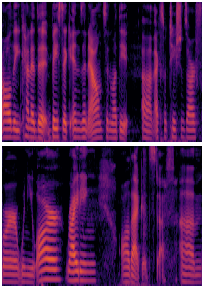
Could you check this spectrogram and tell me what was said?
all the kind of the basic ins and outs, and what the um, expectations are for when you are riding. All that good stuff. Um,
